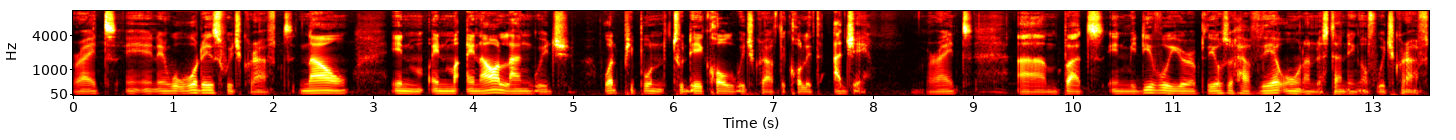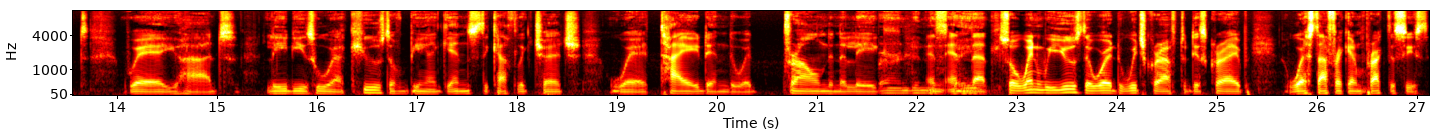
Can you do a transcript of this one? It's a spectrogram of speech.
right? And, and what is witchcraft? Now, in in in our language, what people today call witchcraft, they call it aje, right? Um, but in medieval Europe, they also have their own understanding of witchcraft, where you had ladies who were accused of being against the Catholic Church, were tied and they were drowned in the lake, Burned in the and and that so when we use the word witchcraft to describe West African practices,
